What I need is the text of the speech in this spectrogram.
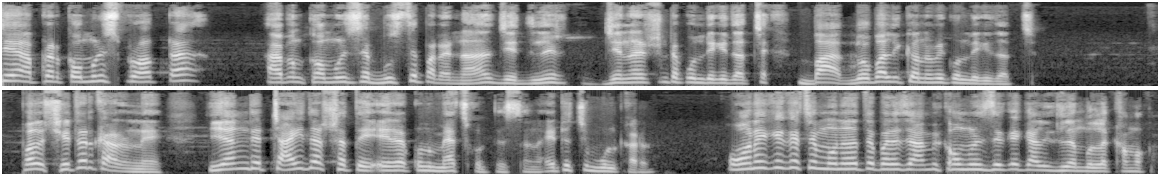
যে আপনার কমিউনিস্ট প্রভাবটা এবং কমিউনিস্টরা বুঝতে পারে না যে জেনারেশনটা কোন দিকে যাচ্ছে বা গ্লোবাল ইকোনমি কোন দিকে যাচ্ছে। ফলে সেটার কারণে ইয়াংদের চাহিদার সাথে এরা কোনো ম্যাচ করতেছে না এটা হচ্ছে মূল কারণ। অনেকের কাছে মনে হতে পারে যে আমি কমিউনিস্টদেরকে গালি দিলাম বলে খামাখা।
